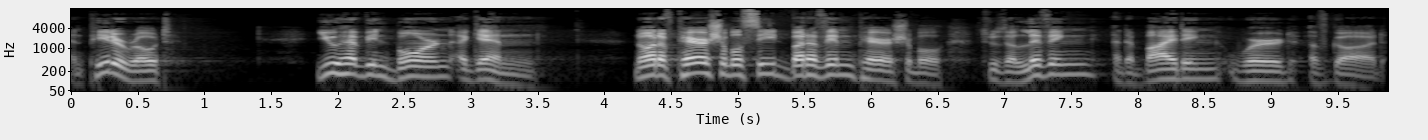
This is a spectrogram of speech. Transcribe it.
And Peter wrote, You have been born again, not of perishable seed, but of imperishable, through the living and abiding Word of God.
